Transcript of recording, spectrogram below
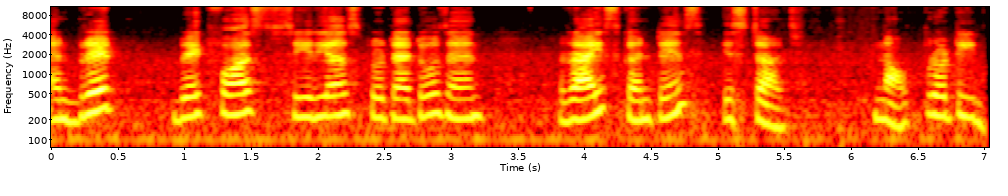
And bread, breakfast, cereals, potatoes and Rice contains starch. Now protein.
